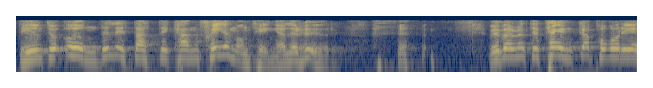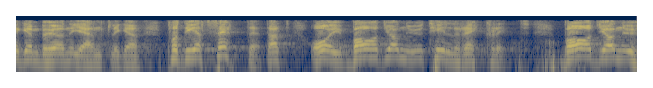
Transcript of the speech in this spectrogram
Det är ju inte underligt att det kan ske någonting, eller hur? Vi behöver inte tänka på vår egen bön egentligen på det sättet att oj, bad jag nu tillräckligt? Bad jag nu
